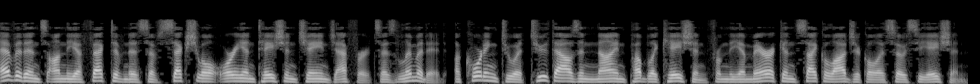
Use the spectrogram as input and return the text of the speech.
Evidence on the effectiveness of sexual orientation change efforts is limited, according to a 2009 publication from the American Psychological Association.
